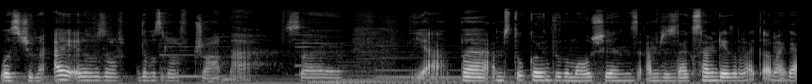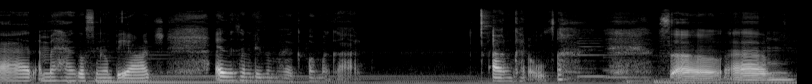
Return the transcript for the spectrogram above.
was drama. I there was a lot. Of, there was a lot of drama. So yeah, but I'm still going through the motions. I'm just like some days I'm like, oh my god, I'm a handle single biatch, and then some days I'm like, oh my god, I'm cuddles. so um,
